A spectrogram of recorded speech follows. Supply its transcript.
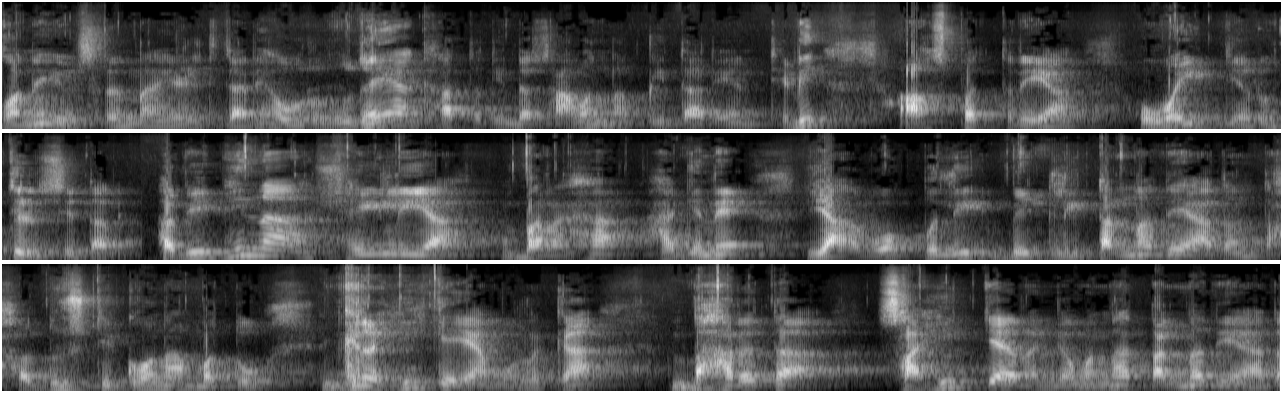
ಕೊನೆಯುಸಿರನ್ನು ಹೇಳ್ತಿದ್ದಾರೆ ಅವರು ಹೃದಯಾಘಾತದಿಂದ ಸಾವನ್ನಪ್ಪಿದ್ದಾರೆ ಅಂಥೇಳಿ ಆಸ್ಪತ್ರೆಯ ವೈದ್ಯರು ತಿಳಿಸಿದ್ದಾರೆ. ವಿಭಿನ್ನ ಶೈಲಿಯ ಬರಹ ಹಾಗೆಯೇ ಯಾರೊಪ್ಪಲಿ ಬಿಡ್ಲಿ ತನ್ನದೇ ಆದಂತಹ ದೃಷ್ಟಿಕೋನ ಮತ್ತು ಗ್ರಹಿಕೆಯ ಮೂಲಕ ಭಾರತ ಸಾಹಿತ್ಯ ರಂಗವನ್ನು ತನ್ನದೇ ಆದ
